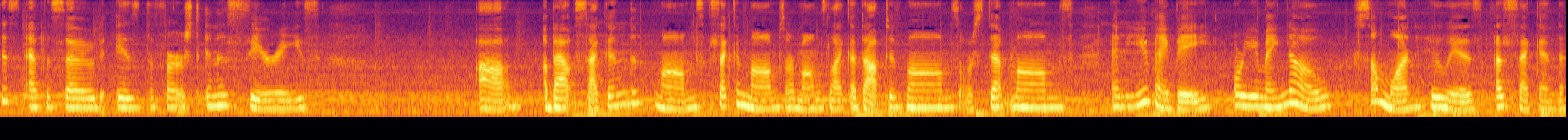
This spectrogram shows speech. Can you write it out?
This episode is the first in a series uh, about second moms. Second moms are moms like adoptive moms or stepmoms, and you may be or you may know someone who is a second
